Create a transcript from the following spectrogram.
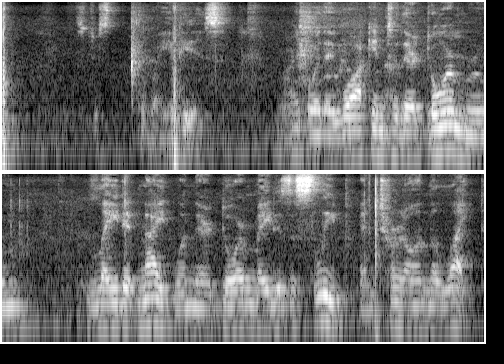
up. It's just the way it is. Right? Or they walk into their dorm room late at night when their dorm mate is asleep and turn on the light.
